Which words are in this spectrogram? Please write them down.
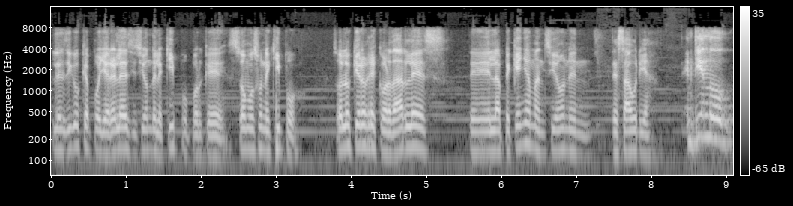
les digo que apoyaré la decisión del equipo porque somos un equipo. Solo quiero recordarles de la pequeña mansión en Tesauria. Entiendo,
